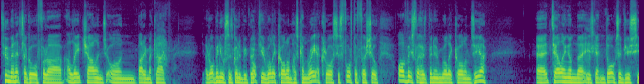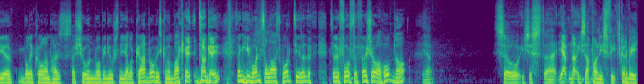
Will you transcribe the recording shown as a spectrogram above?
two minutes ago for a, a late challenge on Barrie McKay. Uh, Robbie Neilson's going to be booked here. Willie Collum has come right across. His fourth official obviously has been in Willie Collum's ear, uh, telling him that he's getting dogs abuse here. Willie Collum has, has shown Robbie Neilson a yellow card. Robbie's coming back out the dugout. I think he wants the last word here at the, to the fourth official. I hope not. Yeah. So he's just. Uh, yep. No, he's up on his feet. It's going to be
